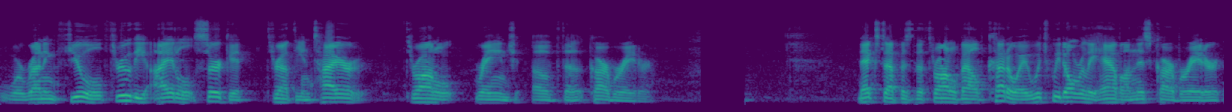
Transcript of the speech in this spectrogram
we're running fuel through the idle circuit throughout the entire throttle range of the carburetor. Next up is the throttle valve cutaway, which we don't really have on this carburetor.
